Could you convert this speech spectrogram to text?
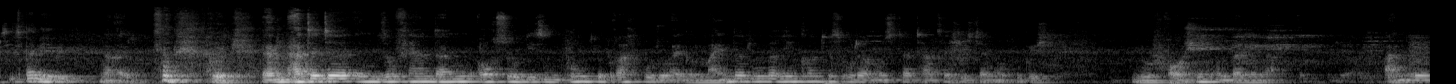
Sie ist bei mir geblieben. Na also, gut. Ähm, hattete insofern dann auch so diesen Punkt gebracht, wo du allgemein darüber reden konntest oder muss da tatsächlich dann auch wirklich nur Frauchen und bei den andere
